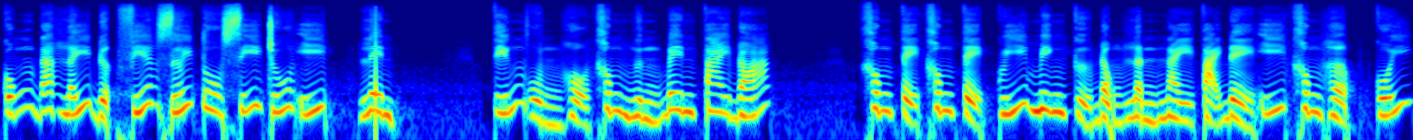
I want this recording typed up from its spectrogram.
cũng đã lấy được phía dưới tu sĩ chú ý, lên. Tiếng ủng hộ không ngừng bên tai đó. Không tệ không tệ quý minh cử động lần này tại để ý không hợp cuối.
